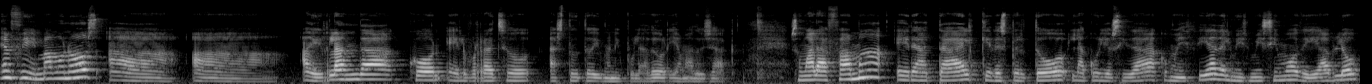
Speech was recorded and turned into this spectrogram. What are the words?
En fin, vámonos a, a Irlanda con el borracho astuto y manipulador llamado Jack. Su mala fama era tal que despertó la curiosidad, como decía, del mismísimo diablo,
